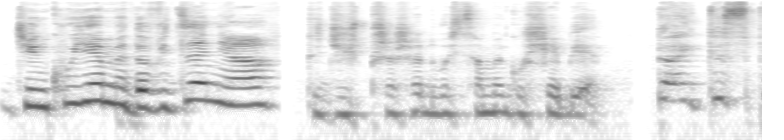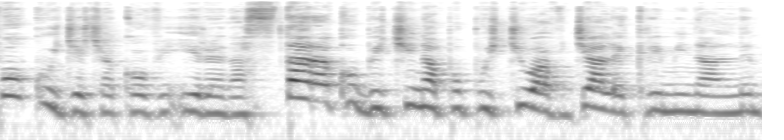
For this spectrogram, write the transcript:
Dziękujemy, do widzenia. Ty dziś przeszedłeś samego siebie. Daj ty spokój dzieciakowi, Irena. Stara kobiecina popuściła w dziale kryminalnym,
